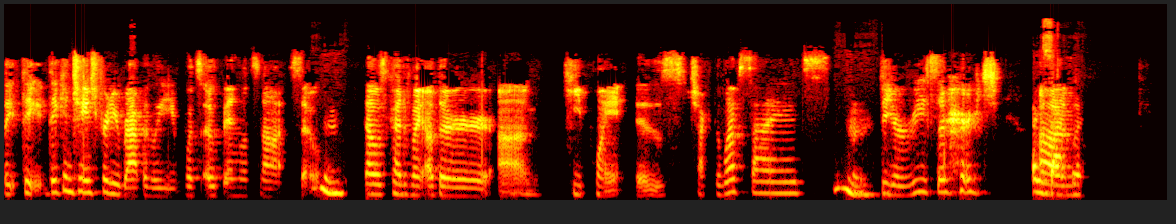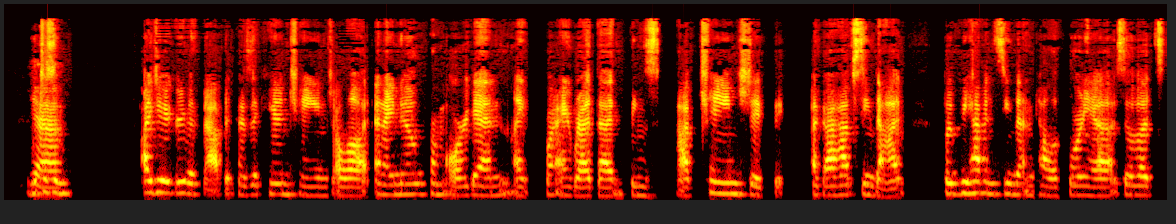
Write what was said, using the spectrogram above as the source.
like they, they can change pretty rapidly what's open, what's not. So Mhm. that was kind of my other um, key point is check the websites, Hmm. do your research. Exactly. Um, is yeah. I do agree with that because it can change a lot. And I know from Oregon, like when I read that things have changed, it, like I have seen that, but we haven't seen that in California. So that's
